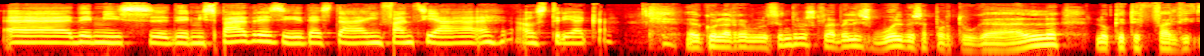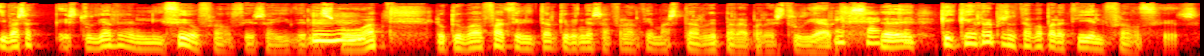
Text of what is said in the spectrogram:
eh, de, mis, de mis padres y de esta infancia austríaca. Eh, con la revolución de los claveles vuelves a Portugal, lo que te y vas a estudiar en el liceo francés ahí de Lisboa, lo que va a facilitar que vengas a Francia más tarde para, para estudiar. Exacto. Eh, ¿qué, representaba para ti el francés?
